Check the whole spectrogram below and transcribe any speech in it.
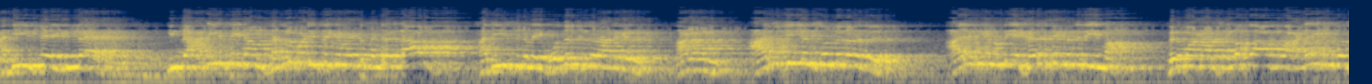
ஹதீஸே இல்லை. இந்த ஹதீஸை நாம் தள்ளுபடி ஹதீசுகளை ஒதுக்குகிறார்கள். ஆனால் அறிவியல் சொல்லுகிறது. அறிவியலுடைய கருத்து என்ன தெரியுமா? பெருமானார் செல்லப்பாக அடைந்து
